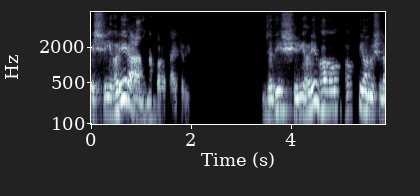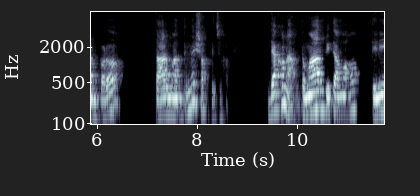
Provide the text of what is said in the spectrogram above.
এই শ্রীহরির আরাধনা করো তাই তুমি। যদি শ্রীহরির ভক্তি অনুশীলন করো, তার মাধ্যমে সবকিছু হবে। দেখো না, তোমার পিতামহ, তিনি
